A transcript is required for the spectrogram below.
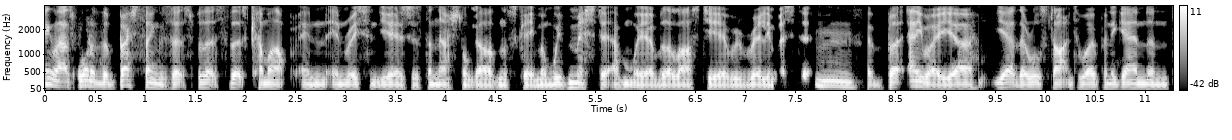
I think that's one of the best things that's that's that's come up in, in recent years is the National Garden Scheme, and we've missed it, haven't we? Over the last year, we've really missed it. Mm. But anyway, uh, yeah, they're all starting to open again, and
